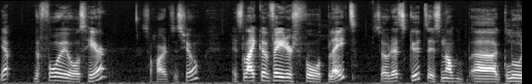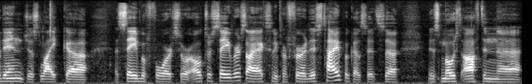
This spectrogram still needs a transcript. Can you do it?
Yep, the foil is here. So hard to show. It's like a Vader's Vault blade. So that's good. It's not uh, glued in just like uh, a Saberforge or Ultrasabers. I actually prefer this type because it's uh, is most often uh,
